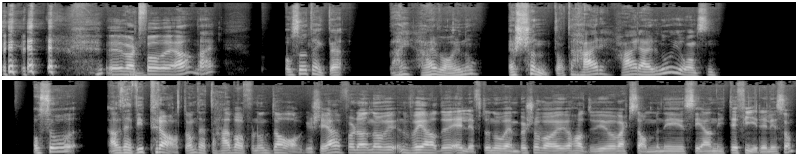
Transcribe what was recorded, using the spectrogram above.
I hvert fall, ja, nei. Og så tenkte jeg nei, her var det noe. Jeg skjønte at her, her er det noe, Johansen. Og så ja, Vi prata om dette her bare for noen dager siden. For da vi, vi hadde 11. november, så var hadde vi jo vært sammen i, siden 94, liksom.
